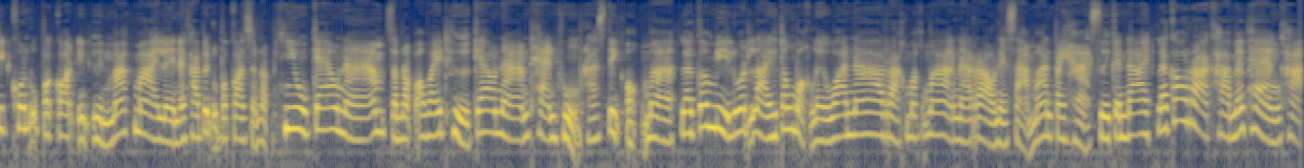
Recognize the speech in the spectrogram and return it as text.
คิดค้นอุปกรณ์อื่นๆ มากมายเลยนะคะ เป็นอุปกรณ์สำหรับหิ้วแก้วน้ำสำหรับเอาไว้ถือแก้วน้ำแทนถุงพลาสติกออกมา แล้วก็มีลวดลายที่ต้องบอกเลยว่าน่ารักมากๆนะเราเนี่ยสามารถไปหาซื้อกันได้ แล้วก็ราคาไม่แพงค่ะ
